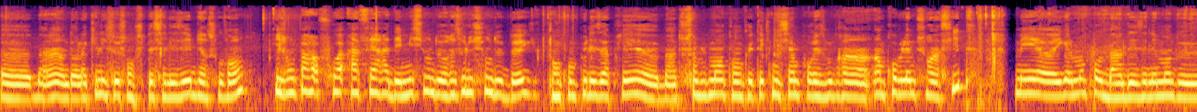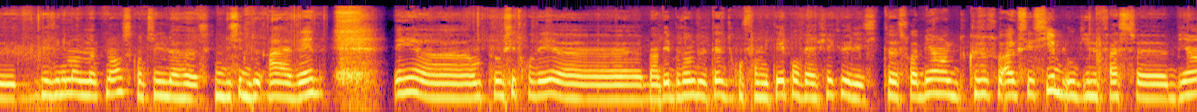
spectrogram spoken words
ben, dans laquelle ils se sont spécialisés bien souvent. Ils ont parfois affaire à des missions de résolution de bugs, donc on peut les appeler ben, tout simplement en tant que technicien pour résoudre un, problème sur un site, mais également pour des éléments de des éléments de maintenance quand ils s'occupent du site de A à Z. Et euh, on peut aussi trouver euh, ben, des besoins de tests de conformité pour vérifier que les sites soient bien, que ce soit accessible ou qu'ils fassent euh, bien,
